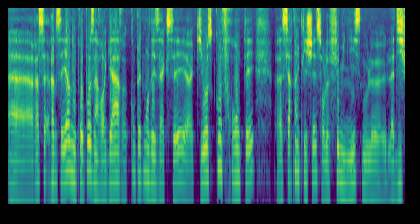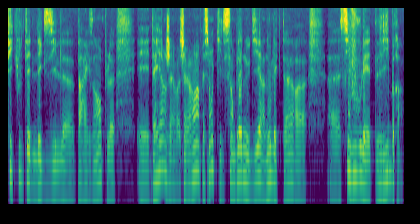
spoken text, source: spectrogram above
Euh, Ramsayer nous propose un regard complètement désaxé euh, qui ose confronter euh, certains clichés sur le féminisme ou la difficulté de l'exil, par exemple. Et d'ailleurs, j'avais vraiment l'impression qu'il semblait nous dire à nous lecteurs, si vous voulez être libre,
